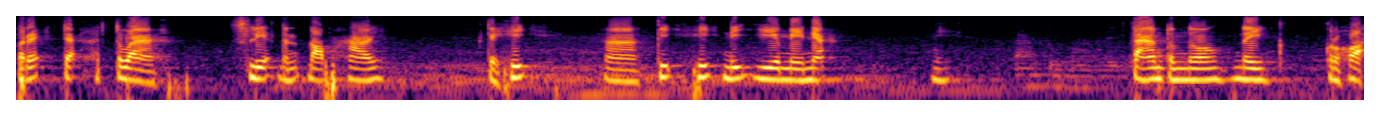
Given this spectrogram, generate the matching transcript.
បរិតហត្វាស្លៀកដណ្ដប់ហើយកេហិអាគិហិនិយាមេណៈនេះតាមទំនងនៃតាមទំនងនៃក្រហោះ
